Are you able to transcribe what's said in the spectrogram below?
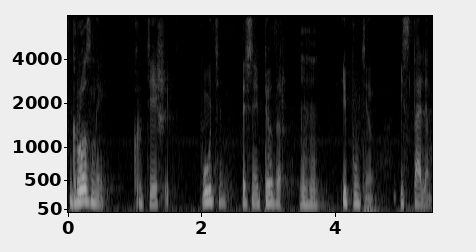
Грозный, крутейший, Путин, точнее Петр Мгм. и Путин, и Сталин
